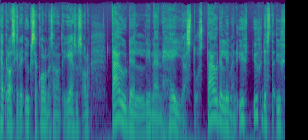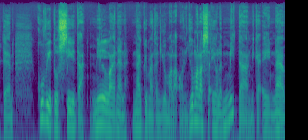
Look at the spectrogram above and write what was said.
Hebrealaiskirja 1 ja 3 sanoo, että Jeesus on täydellinen heijastus, täydellinen yhdestä yhteen kuvitus siitä, millainen näkymätön Jumala on. Jumalassa ei ole mitään, mikä ei näy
